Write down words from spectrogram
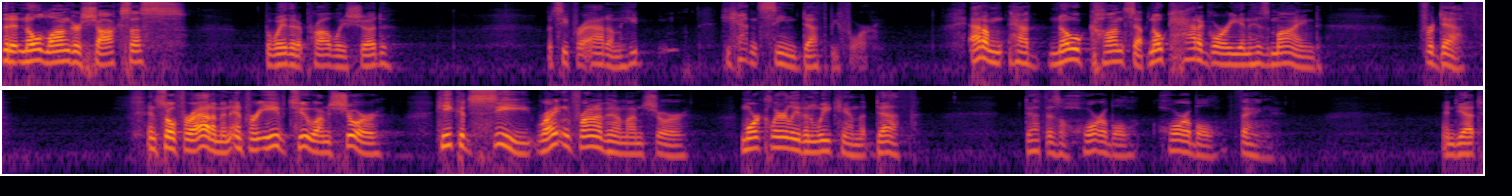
that it no longer shocks us the way that it probably should. But see, for Adam, he, he hadn't seen death before. Adam had no concept, no category in his mind for death. And so for Adam, and, and for Eve too, I'm sure, he could see right in front of him, I'm sure, more clearly than we can, that death, death is a horrible, horrible thing. And yet,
